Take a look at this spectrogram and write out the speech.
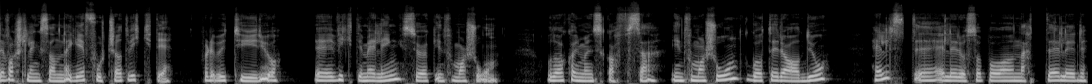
det varslingsanlegget er fortsatt viktig. For det betyr jo eh, viktig melding, søk informasjon. Og da kan man skaffe seg informasjon, gå til radio helst, eh, eller også på nettet eller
